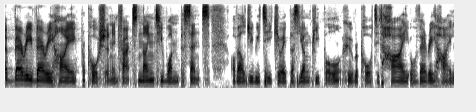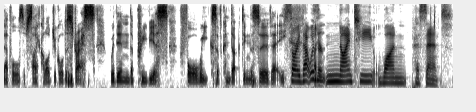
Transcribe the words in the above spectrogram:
a very, very high proportion, in fact, 91% of LGBTQA plus young people who reported high or very high levels of psychological distress within the previous four weeks of conducting the survey. Sorry, that was 91%.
